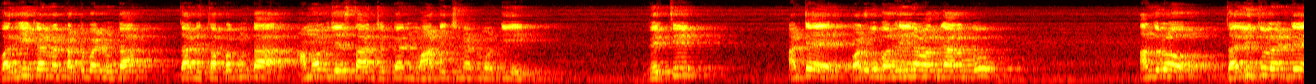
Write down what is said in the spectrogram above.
వర్గీకరణ కట్టుబడి ఉంటా దాన్ని తప్పకుండా అమలు చేస్తా అని చెప్పి మాట ఇచ్చినటువంటి వ్యక్తి. అంటే బడుగు బలహీన వర్గాలకు అందులో దళితులు అంటే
